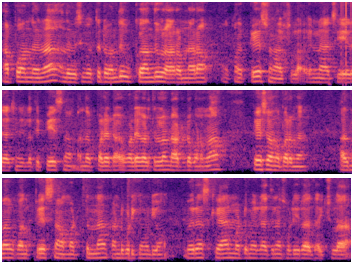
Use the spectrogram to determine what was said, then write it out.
அப்போ வந்துன்னா அந்த விஷயத்திட்ட வந்து உட்காந்து ஒரு அரை மணி நேரம் உட்காந்து பேசணும் ஆக்சுவலாக என்ன ஆச்சு ஏதாச்சுன்னு எல்லாத்தையும் பேசணும் அந்த பழைய டா- பழைய காலத்துலலாம் டாக்டர்கிட்ட போனோம்னா பேசுவாங்க பாருங்கள் அது மாதிரி உட்காந்து பேசினா மட்டும்தான் கண்டுபிடிக்க முடியும். வெறும் ஸ்கேன் மட்டுமே எல்லாத்தையும் சொல்லிடாது ஆக்சுவலாக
